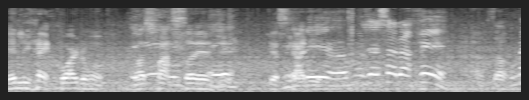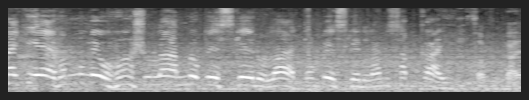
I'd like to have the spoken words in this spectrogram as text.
Ele recorda um- umas ele- façanhas é, de pescaria. Ele, mas é Serafim, como é que é? Vamos no meu rancho lá, no meu pesqueiro lá, tem um pesqueiro lá no Sapucaí. Sapucaí.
